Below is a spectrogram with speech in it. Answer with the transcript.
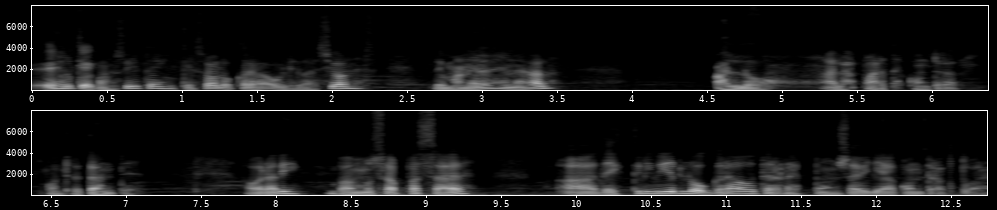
es el que consiste en que solo crea obligaciones de manera general a, a las partes contratantes. Ahora bien, vamos a pasar a describir los grados de responsabilidad contractual.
